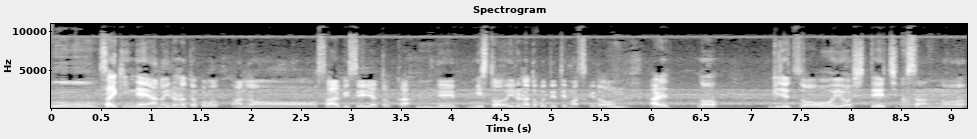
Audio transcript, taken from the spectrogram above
お最近ねあのいろんなところ、あのサービスエリアとか、うん。でミストいろんなところ出てますけど、うんあれの技術を応用して畜産の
